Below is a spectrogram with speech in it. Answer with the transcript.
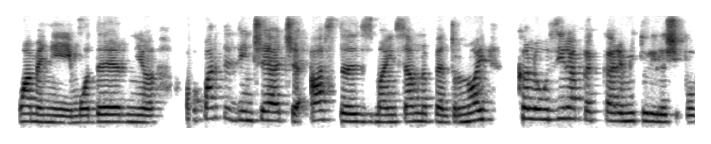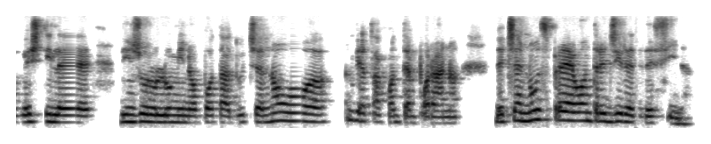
oamenii moderni, o parte din ceea ce astăzi mai înseamnă pentru noi călăuzirea pe care miturile și poveștile din jurul lumii o pot aduce nouă în viața contemporană. De ce nu spre o întregire de sine?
